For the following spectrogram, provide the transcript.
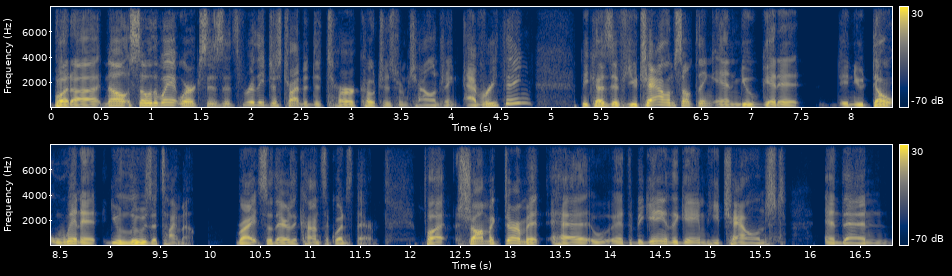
but uh, no. So the way it works is it's really just trying to deter coaches from challenging everything, because if you challenge something and you get it and you don't win it, you lose a timeout, right? So there's a consequence there. But Sean McDermott had at the beginning of the game he challenged and then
